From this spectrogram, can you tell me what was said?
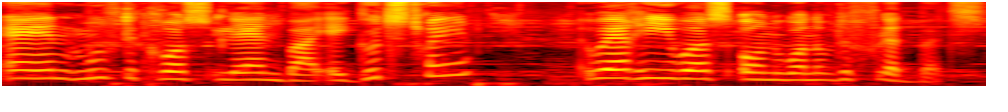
and moved across land by a goods train where he was on one of the flatbeds.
